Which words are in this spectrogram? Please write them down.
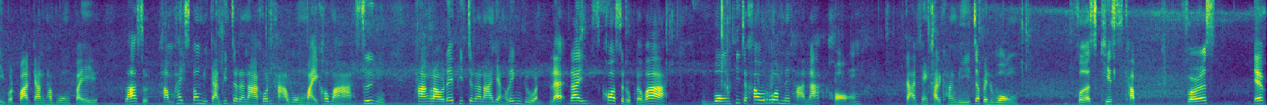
ติบทบาทการทำวงไปล่าสุดทำให้ต้องมีการพิจารณาค้นหาวงใหม่เข้ามา ซึ่งทางเราได้พิจารณาอย่างเร่งด่วน และได้ข้อสรุปแล้วว่าวงที่จะเข้าร่วมในฐานะของการแข่งขันครั้งนี้จะเป็นวง First Kiss ครับ First F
